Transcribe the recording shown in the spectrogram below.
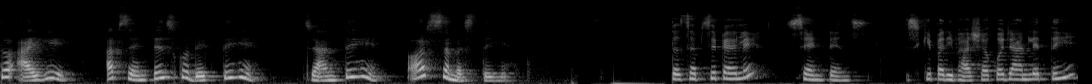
तो आइए अब सेंटेंस को देखते हैं, जानते हैं और समझते हैं। तो सबसे पहले सेंटेंस इसकी परिभाषा को जान लेते हैं।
